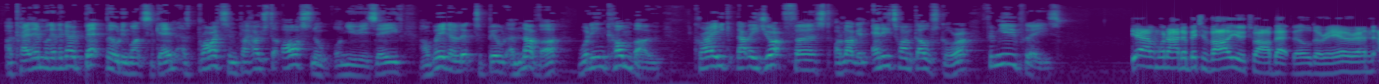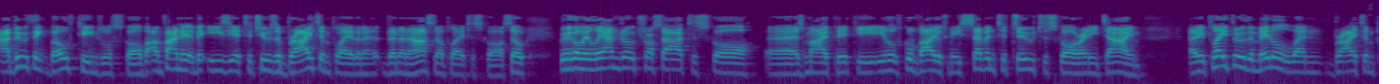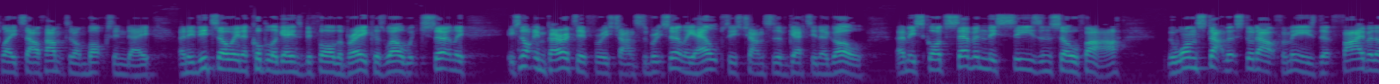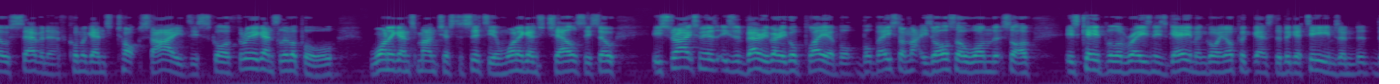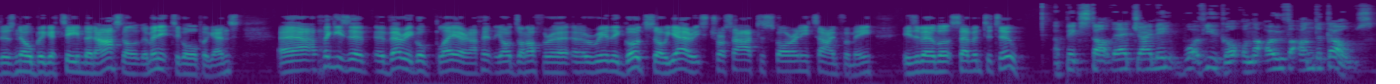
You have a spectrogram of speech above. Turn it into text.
Okay, then we're going to go bet building once again as Brighton play host to Arsenal on New Year's Eve, and we're going to look to build another winning combo. Craig, that means you're up first. I'd like an anytime goal scorer from you, please. Yeah, I'm going to add a bit of value to our bet builder here, and I do think both teams will score, but I'm finding it a bit easier to choose a Brighton player than, a, than an Arsenal player to score. So I'm going to go with Leandro Trossard to score uh, as my pick. He, he, looks good value to me, seven to two to score any time. And he played through the middle when Brighton played Southampton on Boxing Day, and he did so in a couple of games before the break as well, which certainly it's not imperative for his chances, but it certainly helps his chances of getting a goal. Um, he scored seven this season so far. The one stat that stood out for me is that five of those seven have come against top sides. He scored three against Liverpool, one against Manchester City, and one against Chelsea. So he strikes me as he's a very, very good player, but but based on that, he's also one that sort of is capable of raising his game and going up against the bigger teams. And there's no bigger team than Arsenal at the minute to go up against. Uh, I think he's a, a, very good player, and I think the odds on offer are, are, really good. So yeah, it's Trossard to score any time for me. He's available at seven to two. A big start there, Jamie. What have you got on the over under goals?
